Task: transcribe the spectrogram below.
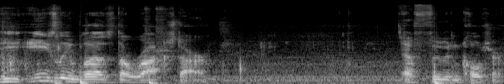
he easily was the rock star of food and culture.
